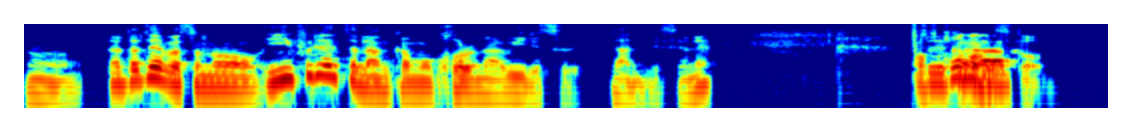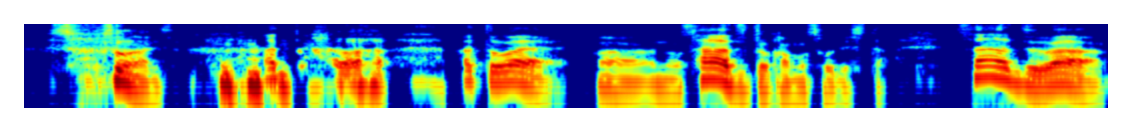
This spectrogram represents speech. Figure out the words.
うん、例えば、その、インフルエンザなんかもコロナウイルスなんですよね。あ、そうなんですか？そうそうなんです。あとは、あとは、まあ、あの、SARS とかもそうでした。SARS は、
